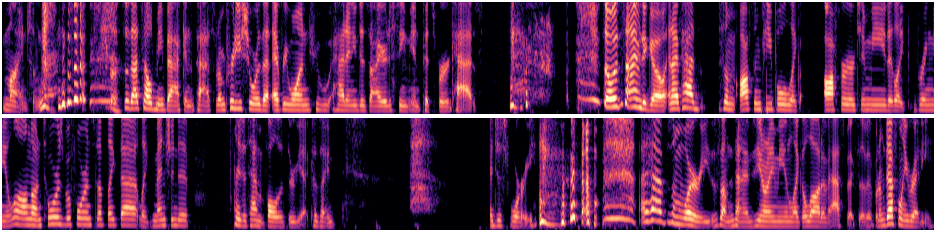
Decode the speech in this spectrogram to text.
mind sometimes. Sure. so that's held me back in the past but i'm pretty sure that everyone who had any desire to see me in pittsburgh has. So it's time to go and i've had some awesome people like offer to me to like bring me along on tours before and stuff like that like mentioned it. I just haven't followed through yet because i i just worry. I have some worries sometimes you know what i mean? Like a lot of aspects of it but i'm definitely ready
